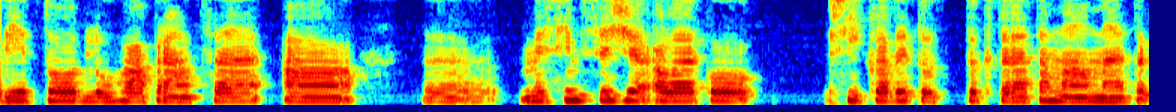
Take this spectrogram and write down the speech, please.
je to dlouhá práce a eh, myslím si, že ale jako příklady, to, to, které tam máme, tak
